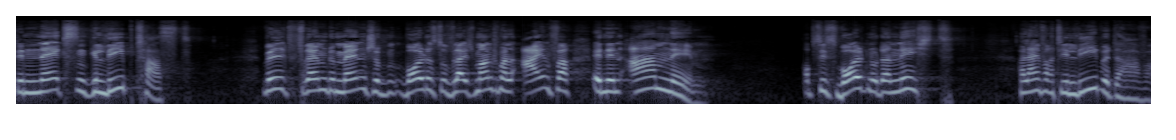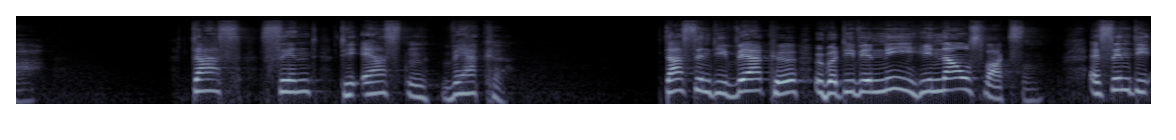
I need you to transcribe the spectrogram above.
den Nächsten geliebt hast? Wildfremde Menschen wolltest du vielleicht manchmal einfach in den Arm nehmen, ob sie es wollten oder nicht, weil einfach die Liebe da war. Das sind die ersten Werke. Das sind die Werke, über die wir nie hinauswachsen. Es sind die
